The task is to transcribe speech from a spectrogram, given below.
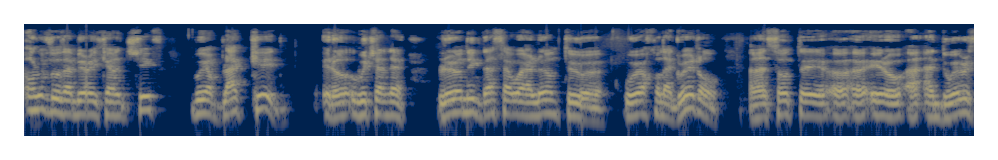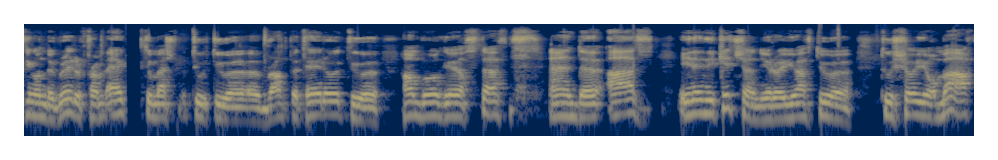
All of those American chefs were black kid, you know, which are learning. That's how I learned to uh, work on a griddle and saute, uh, uh, you know, and do everything on the griddle from egg to mashed to to uh, brown potato to uh, hamburger stuff. And uh, as in any kitchen, you know, you have to uh, to show your mark.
